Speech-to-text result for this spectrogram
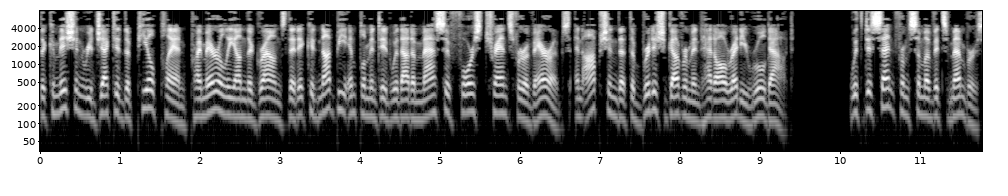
the Commission rejected the Peel Plan primarily on the grounds that it could not be implemented without a massive forced transfer of Arabs an option that the British government had already ruled out. With dissent from some of its members,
